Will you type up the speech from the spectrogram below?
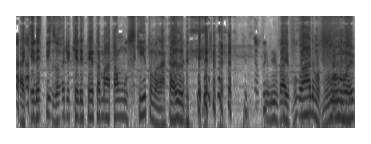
aquele episódio que ele tenta matar um mosquito, mano, na casa dele. Ele vai voado, mano. Voa.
